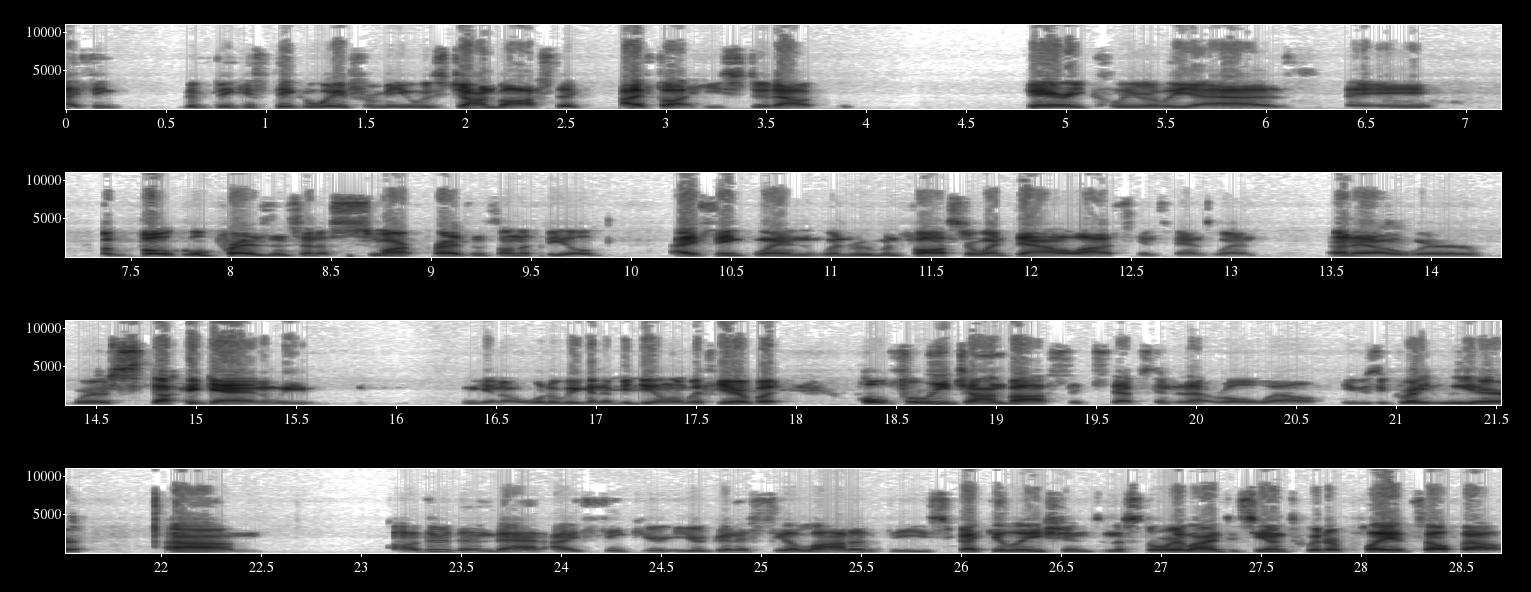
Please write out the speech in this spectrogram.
I think the biggest takeaway for me was Jon Bostic. I thought he stood out very clearly as a a vocal presence and a smart presence on the field. I think when when Reuben Foster went down, a lot of Skins fans went, "Oh no, we're we're stuck again. We, you know, what are we going to be dealing with here?" But hopefully, Jon Bostic steps into that role well. He was a great leader. Um, other than that, I think you're you're going to see a lot of the speculations and the storylines you see on Twitter play itself out.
